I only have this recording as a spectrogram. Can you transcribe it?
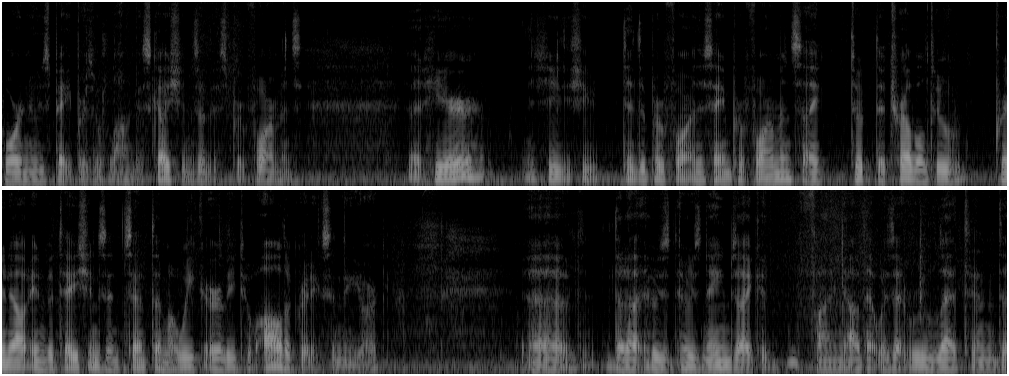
four newspapers with long discussions of this performance. But here, she she did the perform the same performance. I took the trouble to print out invitations and sent them a week early to all the critics in New York uh, that I, whose whose names I could find out. That was at Roulette, and uh,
